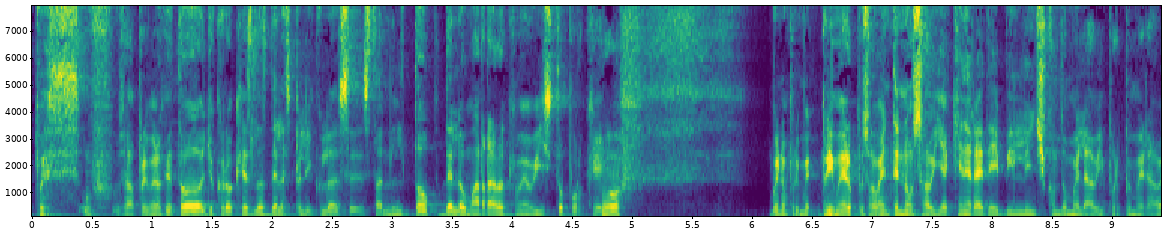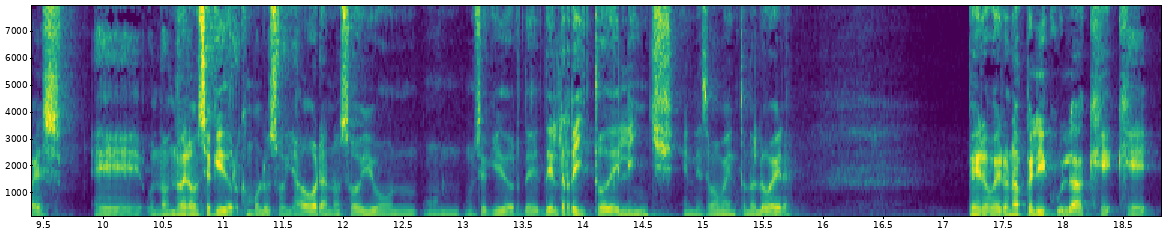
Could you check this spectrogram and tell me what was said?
Pues, uf, o sea, primero que todo, yo creo que es las de las películas, está en el top de lo más raro que me he visto porque... Uf, Bueno, primer- primero, pues obviamente no sabía quién era David Lynch cuando me la vi por primera vez. Eh, no, no era un seguidor como lo soy ahora, no soy un, un- un seguidor de- del rito de Lynch, en ese momento no lo era. Pero era una película que, que,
